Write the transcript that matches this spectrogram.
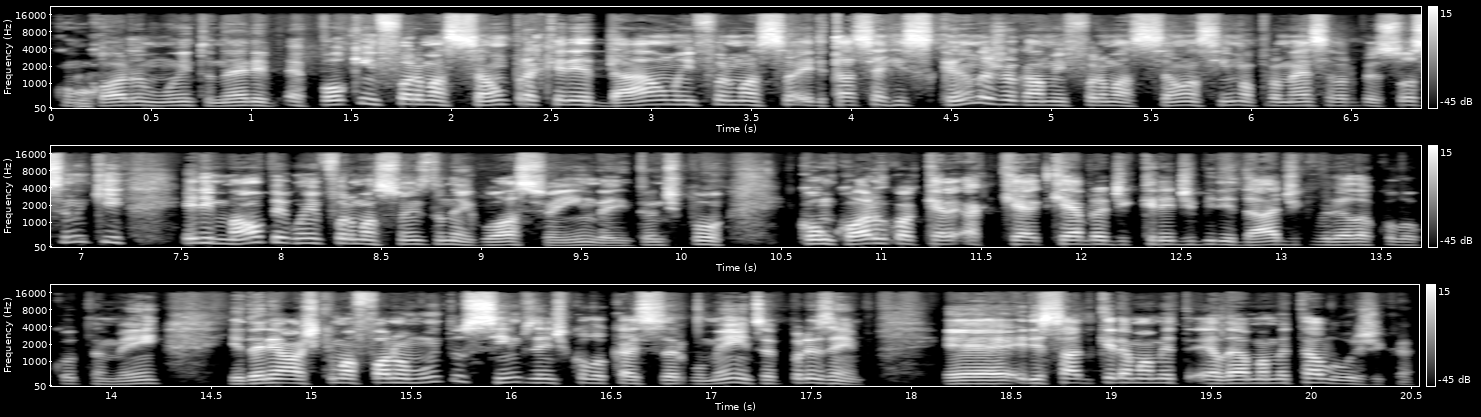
Concordo muito, né? Ele, é pouca informação para querer dar uma informação. Ele está se arriscando a jogar uma informação, assim, uma promessa para a pessoa, sendo que ele mal pegou informações do negócio ainda. Então, tipo, concordo com a, a quebra de credibilidade que o Vilela colocou também. E, Daniel, acho que uma forma muito simples de a gente colocar esses argumentos é, por exemplo, é, ele sabe que ele é uma, ela é uma metalúrgica.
